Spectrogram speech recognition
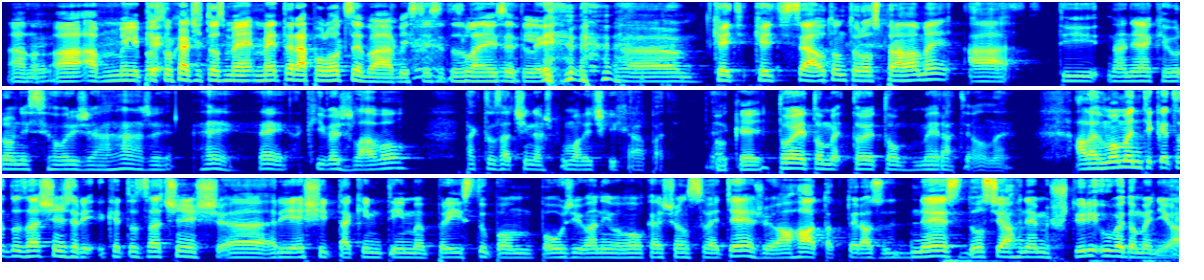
Áno, a, a milí posluchači, to sme meter a pol od seba, aby ste si to zle nevysvetlili. Ehm, keď, keď sa o tomto rozprávame a ty na nejakej úrovni si hovoríš, že aha, že hej, hej, a kýveš hlavou, tak to začínaš pomaličky chápať. Okay. To, je to, to je to merateľné. Ale v momente, keď, sa to začneš, keď to začneš uh, riešiť takým tým prístupom používaným vo vonkajšom svete, že aha, tak teraz dnes dosiahnem 4 uvedomenia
